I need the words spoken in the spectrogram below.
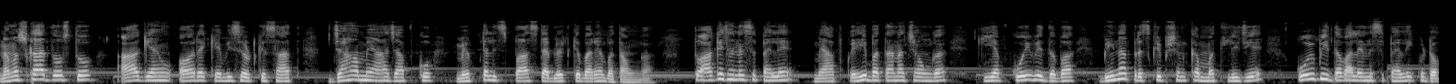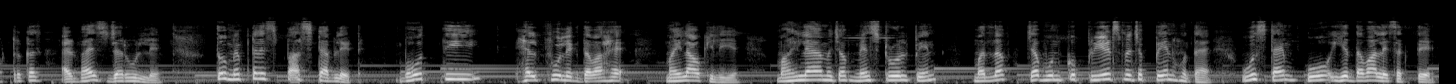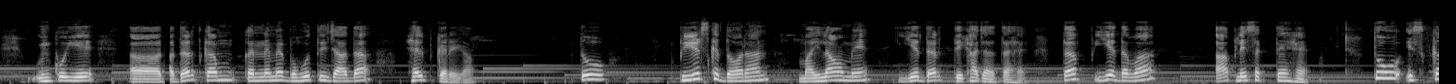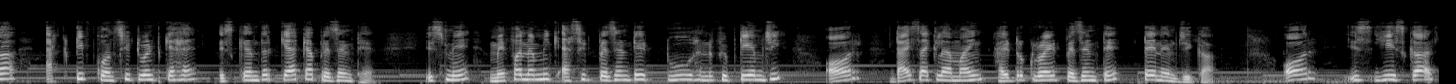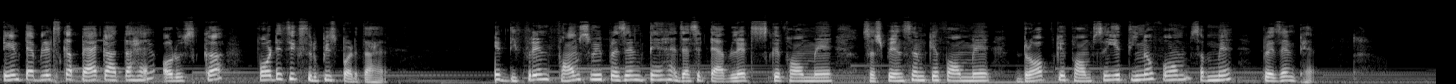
नमस्कार दोस्तों, आ गया हूँ और एक एपिसोड के साथ, जहाँ मैं आज आपको मेप्टल स्पास टैबलेट के बारे में बताऊँगा। तो आगे जाने से पहले, मैं आपको यही बताना चाहूँगा कि आप कोई भी दवा बिना प्रिस्क्रिप्शन का मत लीजिए, कोई भी दवा लेने से पहले कोई डॉक्टर का एडवाइस ज़रूर ले। तो मेप्टल स्पास टैबलेट बहुत ही हेल्पफुल एक दवा है महिलाओं के लिए। महिलाओं में जब मेंस्ट्रुअल पेन मतलब जब उनको पीरियड्स में जब पेन होता है, उस टाइम वो ये दवा ले सकते हैं। उनको ये दर्द कम करने में बहुत ही ज़्यादा हेल्प करेगा। तो पीरियड्स के दौरान महिलाओं में ये दर्द देखा जाता है। तब ये दवा आप ले सकते हैं। तो इसका एक्टिव कॉन्स्टिट्यूएंट क्या है? इसके अंदर क्या क्या प्रेजेंट है? इसमें मेफानमिक एसिड प्रेजेंट है 250 एम और डाइसाइक्लामाइन हाइड्रोक्लोराइड प्रेजेंट है टेन एम का। और इस, ये इसका टेन टैबलेट्स का पैक आता है और उसका फोर्टी सिक्स रुपीज़ पड़ता है। ये डिफरेंट फॉर्म्स में प्रेजेंट हैं, जैसे टैबलेट्स के फॉर्म में, सस्पेंशन के फॉर्म में, ड्रॉप के फॉर्म से, ये तीनों फॉर्म सब में प्रेजेंट है।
